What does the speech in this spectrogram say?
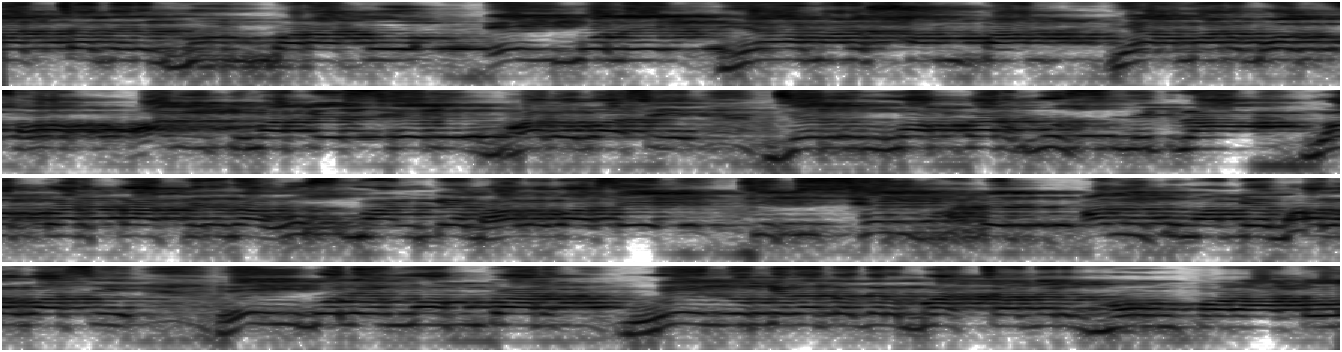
বাচ্চাদের ঘুম পড়াতো। এই বলে, হে আমার সন্তান, হে আমার বৎস, আমি তোমাকে সেরূপ ভালোবাসি যেরূপ মক্কার মুসলিকরা মক্কার কাফেররা উসমানকে ভালোবাসে, ঠিক সেইভাবে আমি তোমাকে ভালোবাসি। এই বলে মক্কার মেয়ে লোকেরা তাদের বাচ্চাদের ঘুম পড়াতো।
